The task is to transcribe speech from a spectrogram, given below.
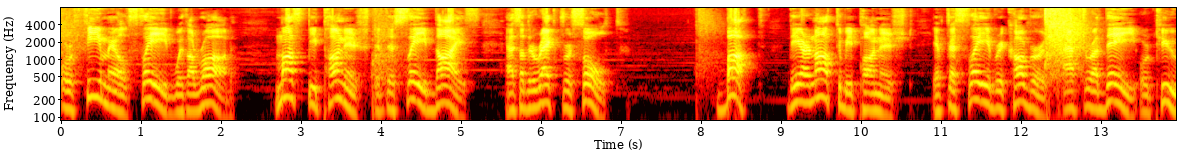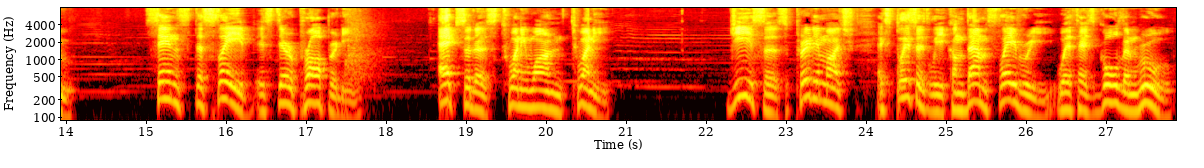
or female slave with a rod must be punished if the slave dies as a direct result. But they are not to be punished if the slave recovers after a day or two, since the slave is their property. Exodus 21:20. Jesus pretty much explicitly condemns slavery with his golden rule.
